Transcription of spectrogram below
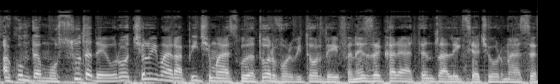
Acum dăm 100 de euro celui mai rapid și mai ascultător vorbitor de IFENEZă care e atent la lecția ce urmează.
